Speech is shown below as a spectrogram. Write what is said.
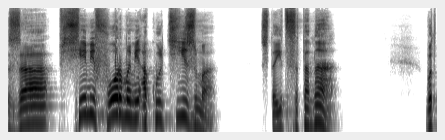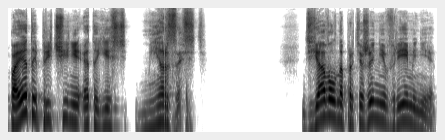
За всеми формами оккультизма стоит сатана. Вот по этой причине это есть мерзость. Дьявол на протяжении времени,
